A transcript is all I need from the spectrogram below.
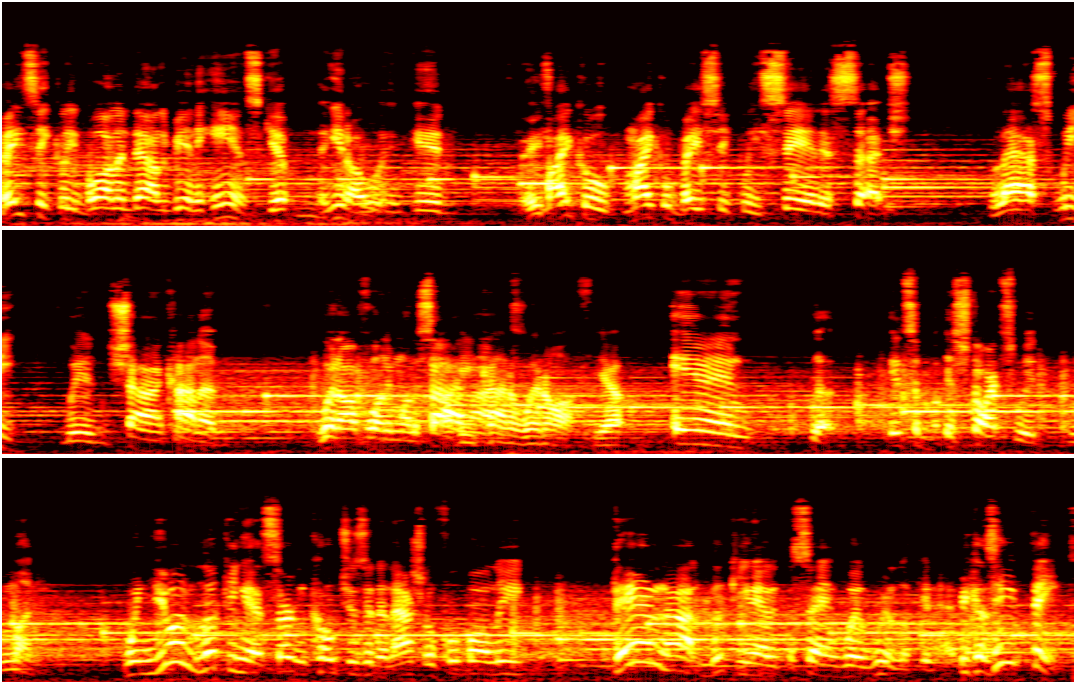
basically boiling down to being the end, Skip. You know, and Michael Michael basically said as such last week when Sean kind of went off on him on the sideline. He kind of went off, yep. And the, it's a, it starts with money. When you're looking at certain coaches in the National Football League, they're not looking at it the same way we're looking at it because he thinks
